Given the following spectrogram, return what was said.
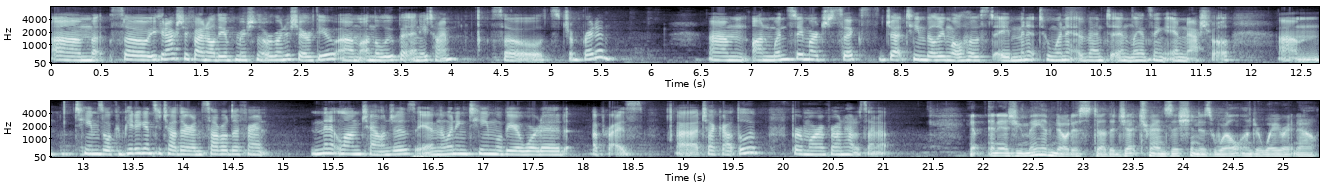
Um, so you can actually find all the information that we're going to share with you um, on the loop at any time. So let's jump right in. Um, on Wednesday, March 6th, Jet Team Building will host a Minute to Win It event in Lansing and Nashville. Um, teams will compete against each other in several different minute long challenges, and the winning team will be awarded a prize. Uh, check out the loop for more info on how to sign up. Yep, and as you may have noticed, uh, the jet transition is well underway right now.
